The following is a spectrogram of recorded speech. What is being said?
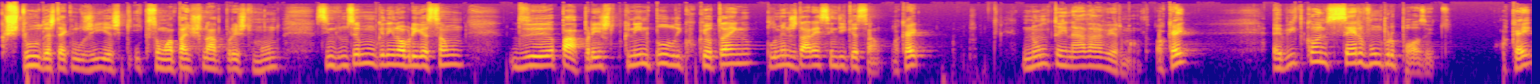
que estudo as tecnologias e que sou um apaixonado por este mundo, sinto-me sempre um bocadinho na obrigação de, pá, para este pequenino público que eu tenho, pelo menos dar essa indicação, ok? Não tem nada a ver, malta, ok? A Bitcoin serve um propósito, ok?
